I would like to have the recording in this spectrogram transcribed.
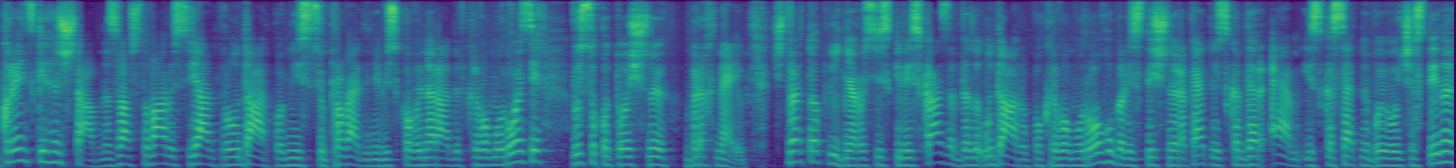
Український генштаб назвав слова росіян про удар по місцю проведення військової наради в Кривому Розі високоточною брехнею. 4 квітня російські війська завдали удару по Кривому Рогу балістичною ракетою Іскандер М із касетною бойовою частиною,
